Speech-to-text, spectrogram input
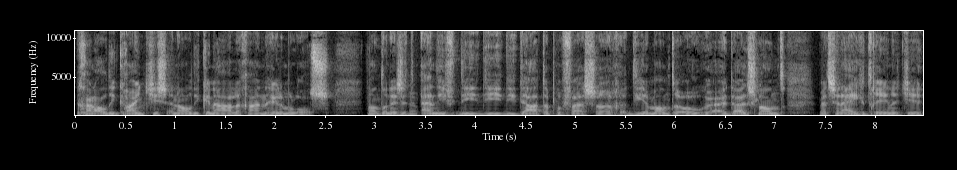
gaan al die krantjes en al die kanalen gaan helemaal los. Want dan is het en die, die, die, die dataprofessor, diamantenogen uit Duitsland, met zijn eigen trainertje,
